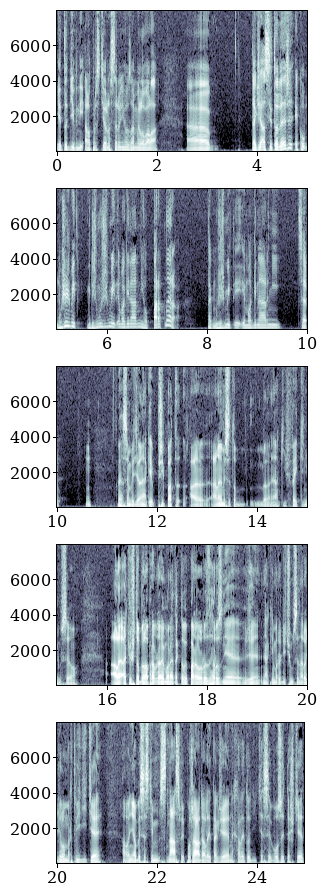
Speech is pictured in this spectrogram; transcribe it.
je to divný, ale prostě ona se do něho zamilovala. Uh, takže asi to jde, jako můžeš mít, když můžeš mít imaginárního partnera, tak můžeš mít i imaginární dceru. Já jsem viděl nějaký případ, a, a nevím, jestli to byl nějaký fake news, jo. Ale ať už to byla pravda nebo ne, tak to vypadalo dost hrozně, že nějakým rodičům se narodilo mrtvý dítě a oni, aby se s tím s nás vypořádali, takže nechali to dítě si vozit ještě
